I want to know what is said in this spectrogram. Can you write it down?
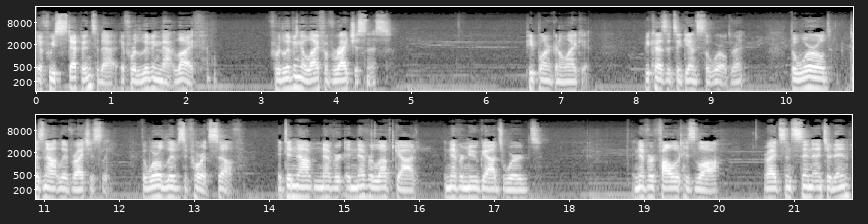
if we step into that, if we're living that life, if we're living a life of righteousness, people aren't going to like it because it's against the world, right? The world does not live righteously. The world lives for itself. It did not never it never loved God. It never knew God's words. It never followed his law. Right? Since sin entered in,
